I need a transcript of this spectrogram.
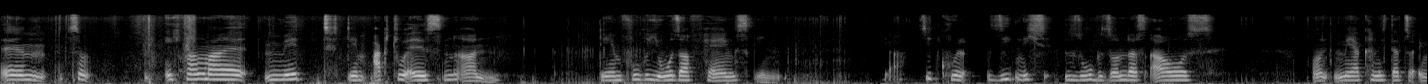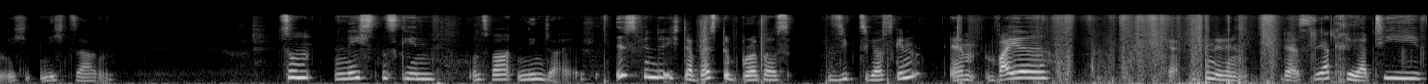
Ähm, zum, ich fange mal mit dem aktuellsten an. Dem Furiosa Fang Skin. Ja, sieht cool, sieht nicht so besonders aus. Und mehr kann ich dazu eigentlich nicht sagen. Zum nächsten Skin, und zwar Ninja Ash. Ist, finde ich, der beste Brappers 70er Skin, ähm, weil ja, ich finde den, der ist sehr kreativ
